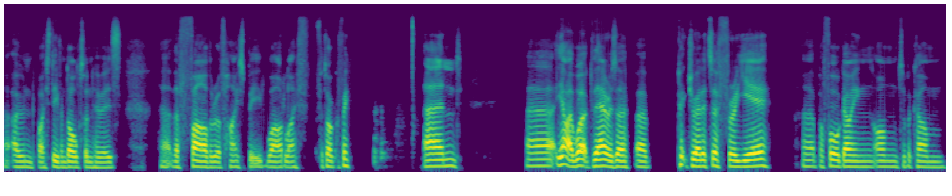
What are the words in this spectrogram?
uh, owned by Stephen Dalton, who is uh, the father of high speed wildlife photography, and uh, yeah, I worked there as a, a picture editor for a year uh, before going on to become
